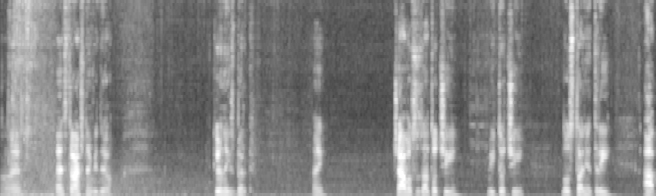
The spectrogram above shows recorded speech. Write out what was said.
To je, to je strašné video. Königsberg. Hej. Čávo sa zatočí, vytočí, dostane 3. A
